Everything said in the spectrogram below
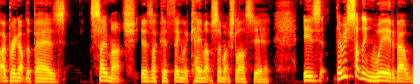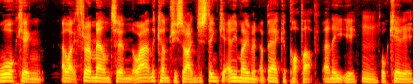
I bring up the bears so much is like a thing that came up so much last year. Is there is something weird about walking uh, like through a mountain or out in the countryside, and just think at any moment a bear could pop up and eat you Hmm. or kill you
